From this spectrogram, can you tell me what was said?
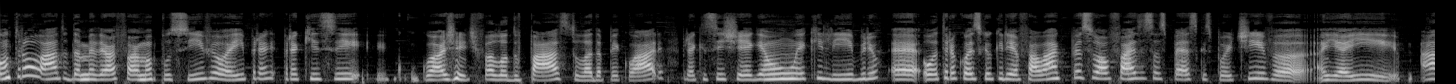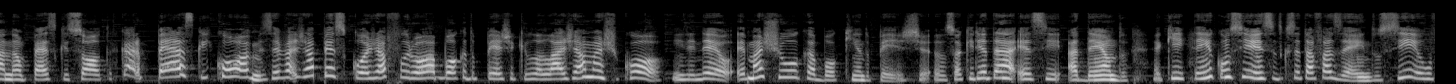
controlado da melhor forma possível aí para que se, igual a gente falou do pasto lá da pecuária, para que se chegue a um equilíbrio. É, outra coisa que eu queria falar é que o pessoal faz essas pescas esportivas e aí, ah, não, pesca e solta. Cara, pesca e come. Você já pescou, já furou a boca do peixe, aquilo lá já machucou, entendeu? É machuca a boquinha do peixe. Eu só queria dar esse adendo aqui. Tenha consciência do que você está fazendo. Se o,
